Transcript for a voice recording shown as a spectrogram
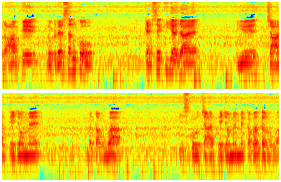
राग के प्रोग्रेशन को कैसे किया जाए, ये चार फेजों में बताऊँगा। इसको चार फेजों में मैं कवर करूँगा।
